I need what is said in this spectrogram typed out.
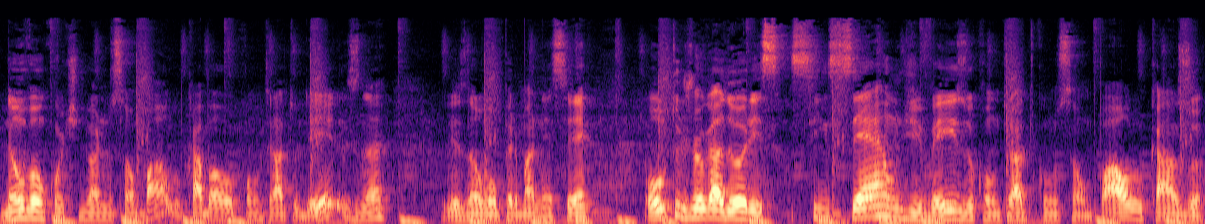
não vão continuar no São Paulo, acaba o contrato deles, né? Eles não vão permanecer. Outros jogadores se encerram de vez o contrato com o São Paulo, o caso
